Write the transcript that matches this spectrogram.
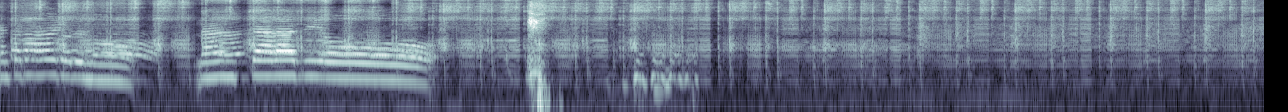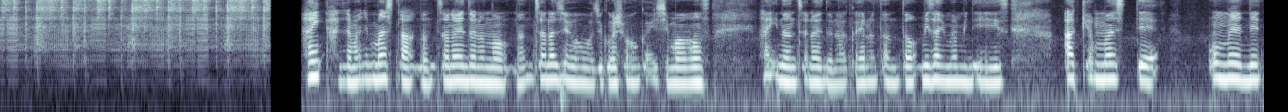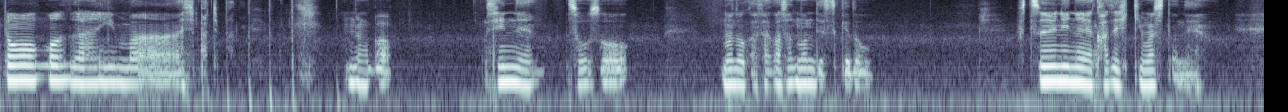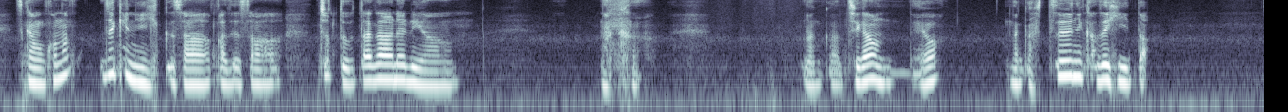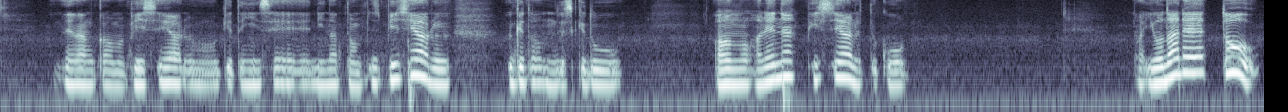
なんちゃらアイドルのなんちゃラジオはい、始まりました。なんちゃらアイドルのなんちゃラジオを自己紹介します。はい、なんちゃらアイドル赤色担当、みさみまみです。明けまして、おめでとうございます。パチパチ。なんか、新年早々、喉が逆さなんですけど、普通にね、風邪ひきましたね。しかもこの時期にひくさ、風邪さ、ちょっと疑われるやん。なんか、なんか違うんだよ。なんか普通に風邪ひいた。で、なんかまあ PCR も受けて陰性になっても、PCR 受けたんですけど、あの、あれね、PCR ってこう、よだれと、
